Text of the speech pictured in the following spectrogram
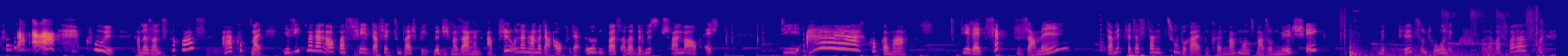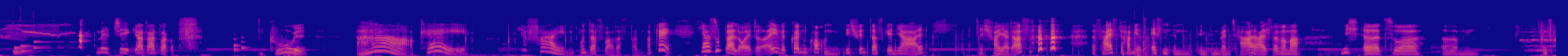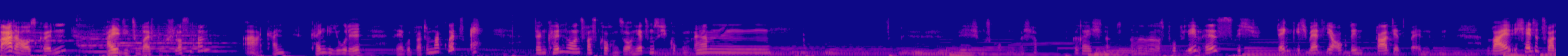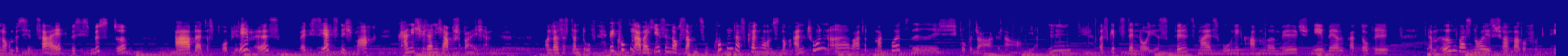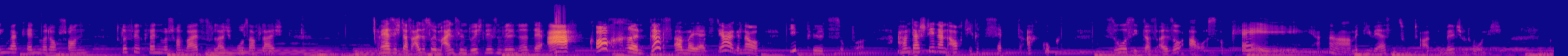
cool. Haben wir sonst noch was? Ah, guckt mal. Hier sieht man dann auch, was fehlt. Da fehlt zum Beispiel, würde ich mal sagen, ein Apfel. Und dann haben wir da auch wieder irgendwas. Aber wir müssen scheinbar auch echt die... Ah, guck mal. Die Rezepte sammeln, damit wir das dann zubereiten können. Machen wir uns mal so einen Milchshake mit Pilz und Honig. Oder was war das? Milchshake, ja, Tatsache. Cool. Ah, okay. Ja, fein. Und das war das dann. Okay. Ja, super, Leute. Ey, wir können kochen. Ich finde das genial. Ich feiere das. das heißt, wir haben jetzt Essen in, im Inventar. Das heißt, wenn wir mal nicht äh, zur ähm, ins Badehaus können, weil die zum Beispiel geschlossen haben. Ah, kein, kein Gejodel. Sehr gut, warte mal kurz. Äh, dann können wir uns was kochen. So, und jetzt muss ich gucken. Ähm, ich muss gucken. Ich habe gerechnet. Ah, das Problem ist, ich denke, ich werde hier auch den Part jetzt beenden. Weil ich hätte zwar noch ein bisschen Zeit, bis ich es müsste, aber das Problem ist, wenn ich es jetzt nicht mache, kann ich wieder nicht abspeichern. Und das ist dann doof. Wir gucken, aber hier sind noch Sachen zum Gucken. Das können wir uns noch antun. Äh, wartet mal kurz. Ich gucke da, genau. Hier. Hm. Was gibt's denn Neues? Pilz, Mais, Honig, haben Milch, Schneebeere, Kartoffel. Wir haben irgendwas Neues scheinbar gefunden. Ingwer kennen wir doch schon. Trüffel kennen wir schon. Weißes Fleisch, rosa Fleisch. Wer sich das alles so im Einzelnen durchlesen will, ne, der... Ach, kochen! Das haben wir jetzt. Ja, genau. Die Pilzsuppe. Und da stehen dann auch die Rezepte. Ach, guck. So sieht das also aus. Okay. Ja, mit diversen Zutaten. Milch und Honig.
